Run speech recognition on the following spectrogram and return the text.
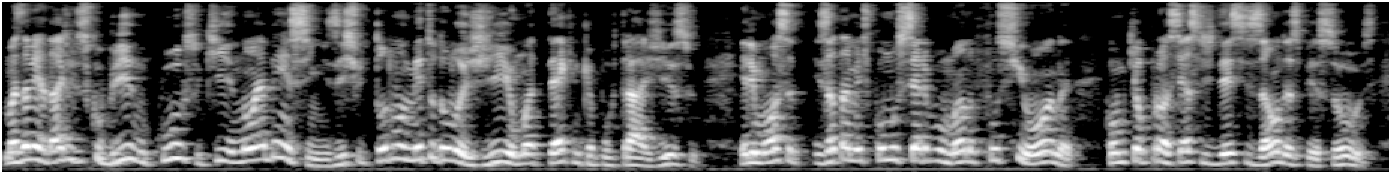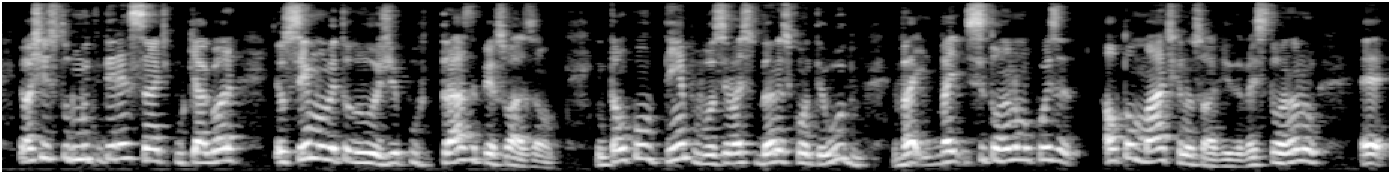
Mas na verdade eu descobri no curso que não é bem assim. Existe toda uma metodologia, uma técnica por trás disso. Ele mostra exatamente como o cérebro humano funciona, como que é o processo de decisão das pessoas. Eu achei isso tudo muito interessante, porque agora eu sei uma metodologia por trás da persuasão. Então, com o tempo, você vai estudando esse conteúdo, vai, vai se tornando uma coisa automática na sua vida, vai se tornando é,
